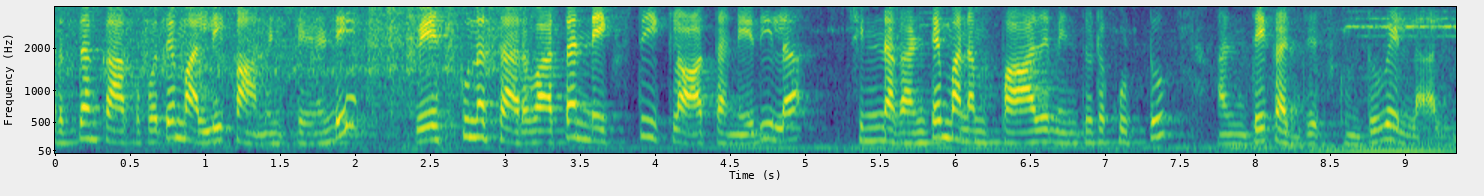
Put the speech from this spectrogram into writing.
అర్థం కాకపోతే మళ్ళీ కామెంట్ చేయండి. వేసుకున్న తర్వాత నెక్స్ట్ ఈ క్లాత్ అనేది ఇలా చిన్నగా అంటే మనం పాదం ఎంతట కుట్టు అంతే కట్ చేసుకుంటూ వెళ్ళాలి.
